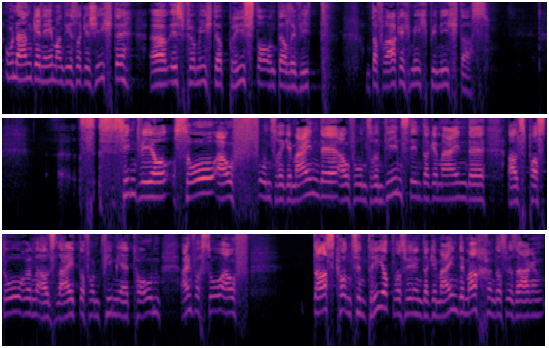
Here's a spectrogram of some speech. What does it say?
unangenehm an dieser Geschichte äh, ist für mich der Priester und der Levit. Und da frage ich mich, bin ich das? Sind wir so auf unsere Gemeinde, auf unseren Dienst in der Gemeinde, als Pastoren, als Leiter von Pfimi at Home, einfach so auf das konzentriert, was wir in der Gemeinde machen, dass wir sagen,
